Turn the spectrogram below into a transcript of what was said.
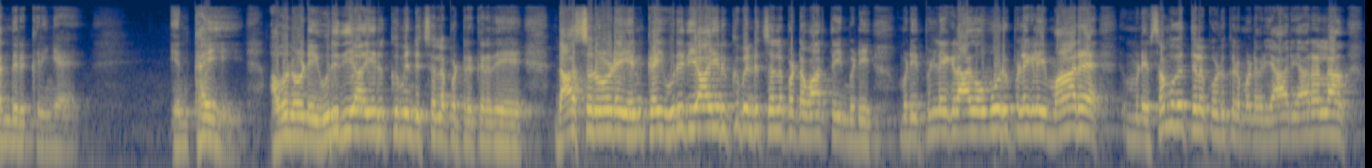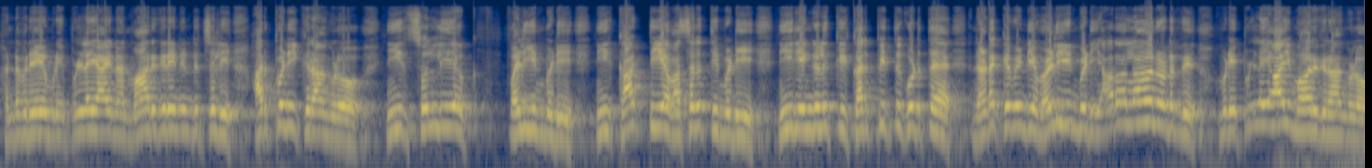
தந்திருக்கிறீங்க. என் கை அவனோட உறுதியாயிருக்கும் என்று சொல்லப்பட்டிருக்கிறதே. தாசனோட என் கை உறுதியாயிருக்கும் என்று சொல்லப்பட்ட வார்த்தையின்படி உம்முடைய பிள்ளைகளாக ஒவ்வொரு பிள்ளைகளை மாற உம்முடைய சமூகத்தில் கொடுக்கிற மாண்டவர் யார் யாரெல்லாம்? அண்டவரே உம்முடைய பிள்ளையாய் நான் மாறுகிறேன் என்று சொல்லி அர்ப்பணிக்கிறாங்களோ நீர் சொல்லிய வழியின்படி நீர் காட்டிய வசனத்தின்படி நீர் எங்களுக்கு கற்பித்து கொடுத்த நடக்க வேண்டிய வழியின்படி யாரெல்லாம் நடந்து உங்களுடைய பிள்ளையாய் மாறுகிறாங்களோ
